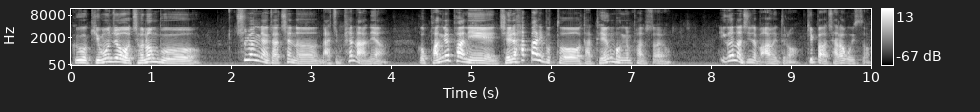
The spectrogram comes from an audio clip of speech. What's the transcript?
그리고 기본적으로 전원부 출력량 자체는 낮은 편은 아니야. 그 방열판이 제일 핫바리부터 다 대형 방열판 써요. 이거는 진짜 마음에 들어. 기빠가 잘하고 있어.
